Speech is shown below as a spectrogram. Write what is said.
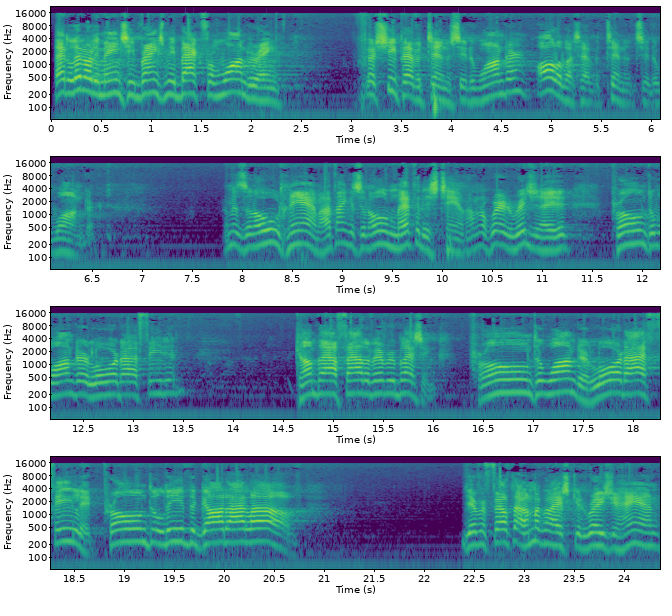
That literally means he brings me back from wandering. Because sheep have a tendency to wander. All of us have a tendency to wander. I mean, it's an old hymn. I think it's an old Methodist hymn. I don't know where it originated. Prone to wander, Lord, I feed it. Come, thou fount of every blessing. Prone to wander, Lord, I feel it. Prone to leave the God I love. You ever felt that? I'm not going to ask you to raise your hand,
